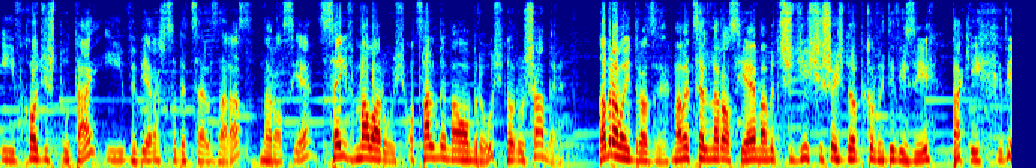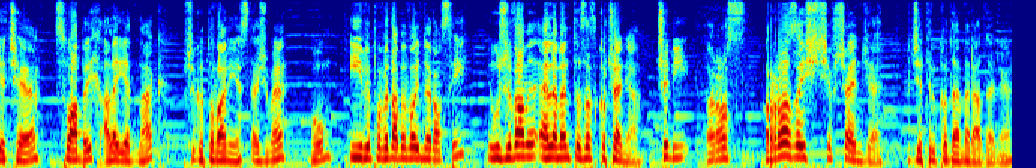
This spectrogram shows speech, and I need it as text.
i wchodzisz tutaj i wybierasz sobie cel zaraz na Rosję, save Mała Ruś, ocalmy Małą Ruś, to ruszamy. Dobra, moi drodzy, mamy cel na Rosję, mamy 36 dodatkowych dywizji, takich, wiecie, słabych, ale jednak. Przygotowani jesteśmy, bum. I wypowiadamy wojnę Rosji i używamy elementu zaskoczenia, czyli roz, rozejść się wszędzie, gdzie tylko damy radę, nie?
